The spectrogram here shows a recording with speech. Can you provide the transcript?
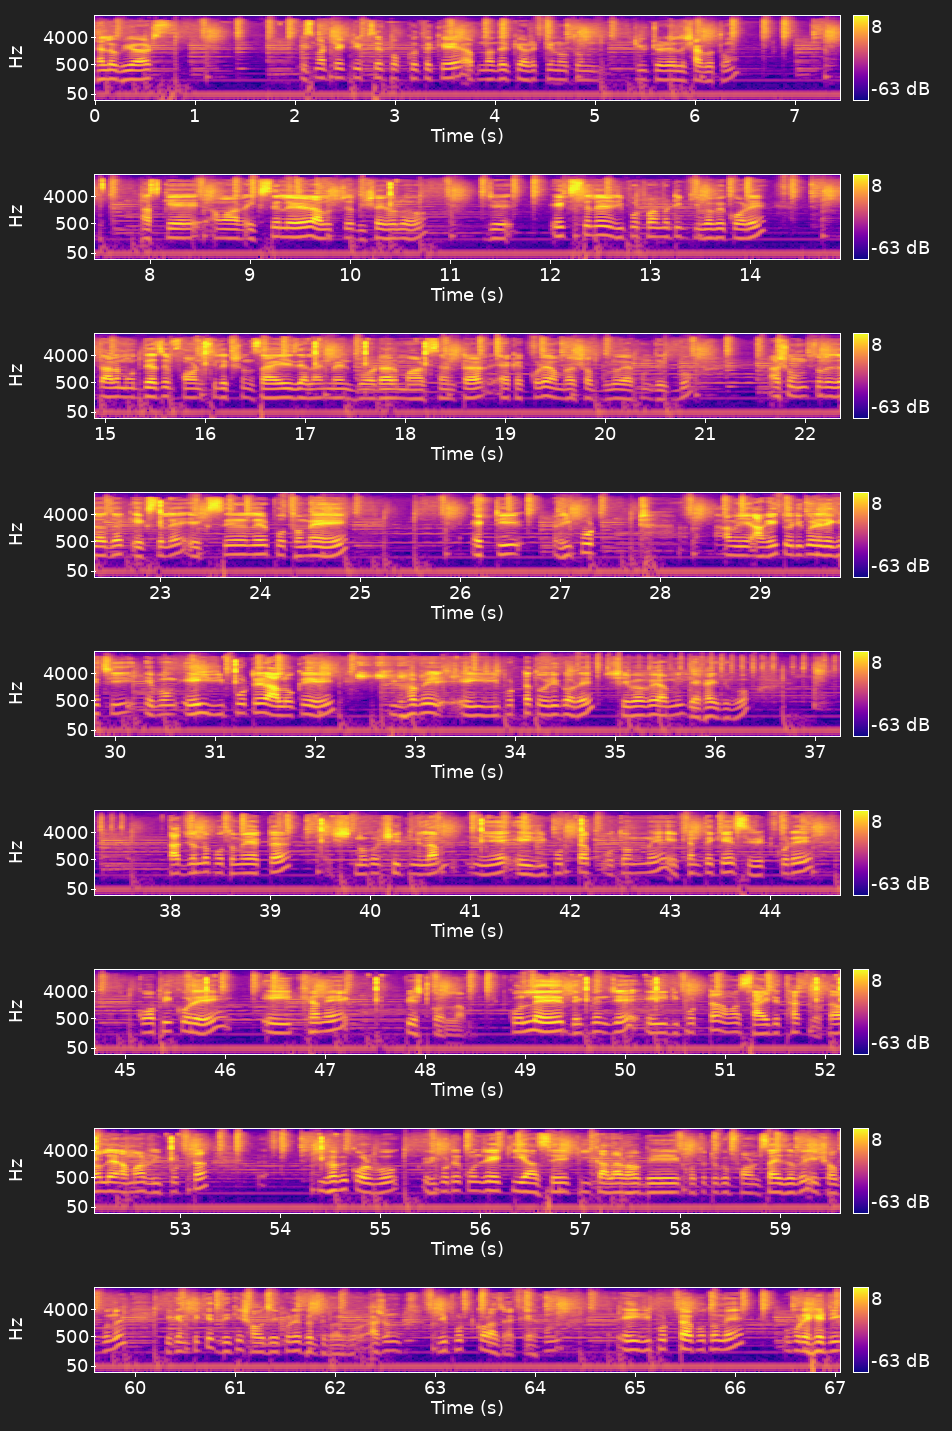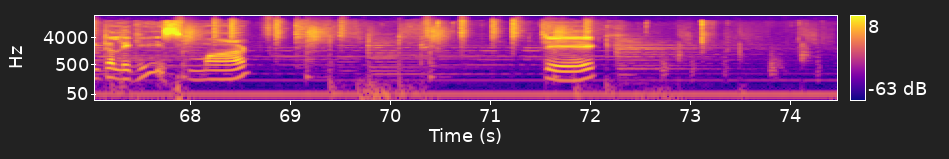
Hello viewers smart tech টিপসের পক্ষ থেকে আপনাদেরকে আরেকটি নতুন টিউটোরিয়ালে স্বাগতম। আজকে আমার এক্সেলের আলোচ্য বিষয় হলো যে এক্সেলের রিপোর্ট ফরম্যাটিং কীভাবে করে, তার মধ্যে আছে font selection size alignment border mark centre এক এক করে আমরা সবগুলো এখন দেখব। আসুন, চলে যাওয়া যাক এক্সেলে এক্সেলের প্রথমে একটি রিপোর্ট আমি আগেই তৈরি করে রেখেছি এবং এই রিপোর্টের আলোকে কীভাবে এই রিপোর্টটা তৈরি করে সেভাবে আমি দেখাই দেব। তার জন্য প্রথমে একটা নতুন শিট নিলাম, নিয়ে এই রিপোর্টটা প্রথমে এখান থেকে সিলেক্ট করে কপি করে এইখানে পেস্ট করলাম। করলে দেখবেন যে এই রিপোর্টটা আমার সাইডে থাকল। তাহলে আমার রিপোর্টটা কীভাবে করব? রিপোর্টের কোন জায়গায় কি আছে? কি কালার হবে? কতটুকু ফন্ট সাইজ হবে? এই সবগুলোই এখান থেকে দেখে সহজেই করে ফেলতে পারব। আসুন রিপোর্ট করা যাক এখন। এই রিপোর্টটা প্রথমে উপরে হেডিংটা লিখি। Smart tech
